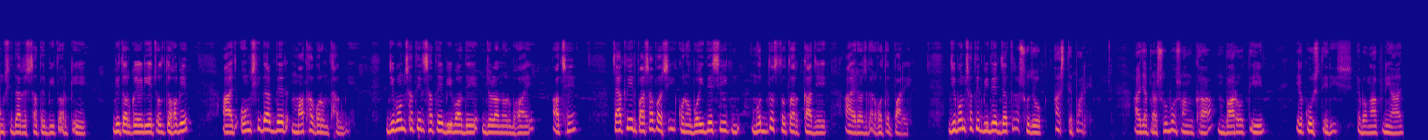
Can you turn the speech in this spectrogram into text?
অংশীদারের সাথে বিতর্কে, বিতর্ক এড়িয়ে চলতে হবে। আজ অংশীদারদের মাথা গরম থাকবে। জীবনসাথীর সাথে বিবাদে জড়ানোর ভয় আছে। চাকরির পাশাপাশি কোনো বৈদেশিক মধ্যস্থতার কাজে আয় রোজগার হতে পারে। জীবনসাথীর বিদেশ যাত্রার সুযোগ আসতে পারে। আজ আপনার শুভ সংখ্যা বারো তিন একুশ তিরিশ এবং আপনি আজ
